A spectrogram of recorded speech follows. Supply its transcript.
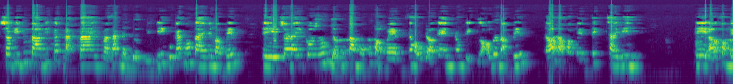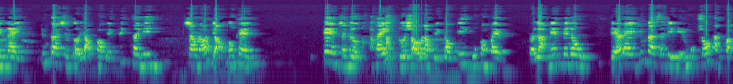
Sau khi chúng ta biết cách đặt tay và xác định được vị trí của các ngón tay trên bàn phím, thì sau đây cô sẽ hướng dẫn chúng ta một cái phần mềm sẽ hỗ trợ các em trong việc gõ với bàn phím. Đó là phần mềm Tick Typing. Thì ở phần mềm này, chúng ta sẽ khởi động phần mềm Tick Typing sau đó chọn OK. Các em sẽ được thấy cửa sổ làm việc đầu tiên của phần mềm, gọi là Main Menu. Thì ở đây chúng ta sẽ tìm hiểu một số thành phần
